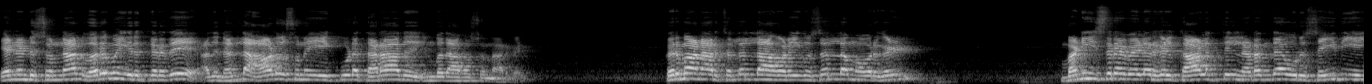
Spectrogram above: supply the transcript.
ஏனென்று சொன்னால் வறுமை இருக்கிறதே அது நல்ல ஆலோசனையை கூட தராது என்பதாக சொன்னார்கள். பெருமானார் செல்லல்லாஹ் அலைஹி செல்லம் அவர்கள் பனி இஸ்ரவேலர்கள் காலத்தில் நடந்த ஒரு செய்தியை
